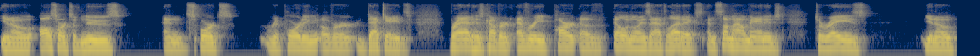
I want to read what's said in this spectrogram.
you know, all sorts of news and sports reporting over decades. Brad has covered every part of Illinois' athletics and somehow managed to raise, you know,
